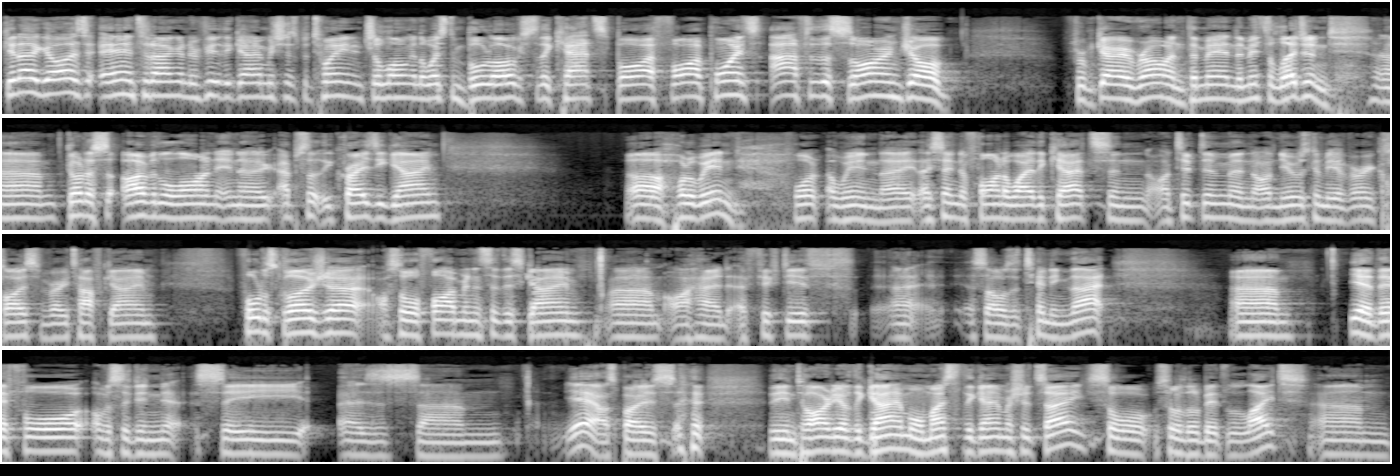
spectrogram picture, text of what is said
G'day guys, and today I'm going to review the game which is between Geelong and the Western Bulldogs to the Cats by five points after the siren job from Gary Rohan, the man, the myth, the legend. Um, got us over the line in an absolutely crazy game. Oh, what a win. What a win. They, they seem to find a way, the Cats, and I tipped them and I knew it was going to be a very close and very tough game. Full disclosure, I saw five minutes of this game. Um, I had a 50th, uh, so I was attending that. Um, yeah, therefore, obviously didn't see as, um, yeah, I suppose the entirety of the game, or most of the game, I should say. Saw saw a little bit late. Um,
